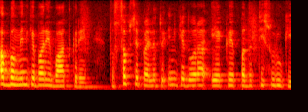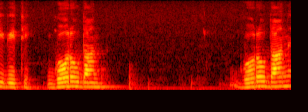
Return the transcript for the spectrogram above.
अब हम इनके बारे में बात करें तो सबसे पहले तो इनके द्वारा एक पद्धति शुरू की गई थी, गौरवदान। गौरवदान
